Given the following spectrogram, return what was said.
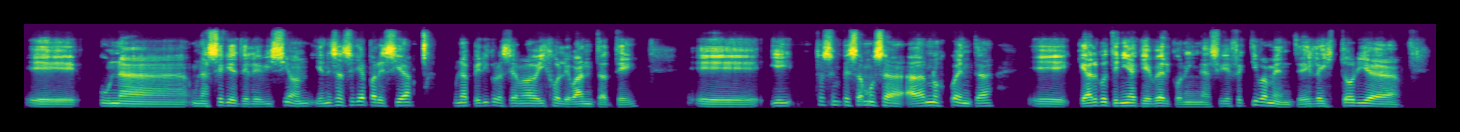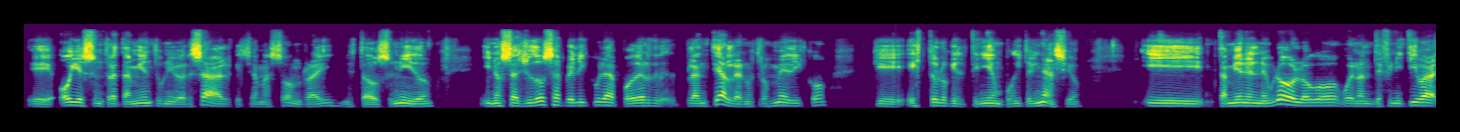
eh, una, serie de televisión y en esa serie aparecía una película que se llamaba Hijo, levántate. Eh, y entonces empezamos a, darnos cuenta eh, que algo tenía que ver con Ignacio. Y efectivamente, es la historia, hoy es un tratamiento universal que se llama Sonray en Estados Unidos, y nos ayudó esa película a poder plantearle a nuestros médicos que esto es lo que tenía un poquito Ignacio y también el neurólogo. Bueno, en definitiva,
